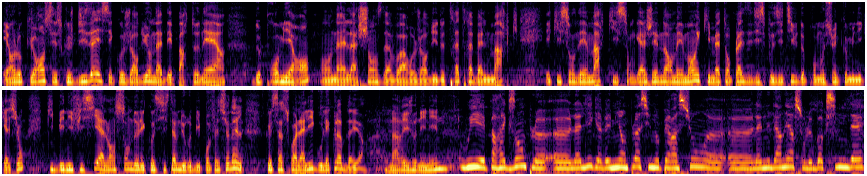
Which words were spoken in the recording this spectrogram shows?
Et en l'occurrence, c'est ce que je disais, c'est qu'aujourd'hui, on a des partenaires de premier rang. On a la chance d'avoir aujourd'hui de très très belles marques et qui sont des marques qui s'engagent énormément et qui mettent en place des dispositifs de promotion et de communication qui bénéficient à l'ensemble de l'écosystème du rugby professionnel, que ce soit la Ligue ou les clubs d'ailleurs. Marie Joninine Oui, et par exemple, euh, la Ligue avait mis en place une opération euh, euh, l'année dernière sur le Boxing Day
